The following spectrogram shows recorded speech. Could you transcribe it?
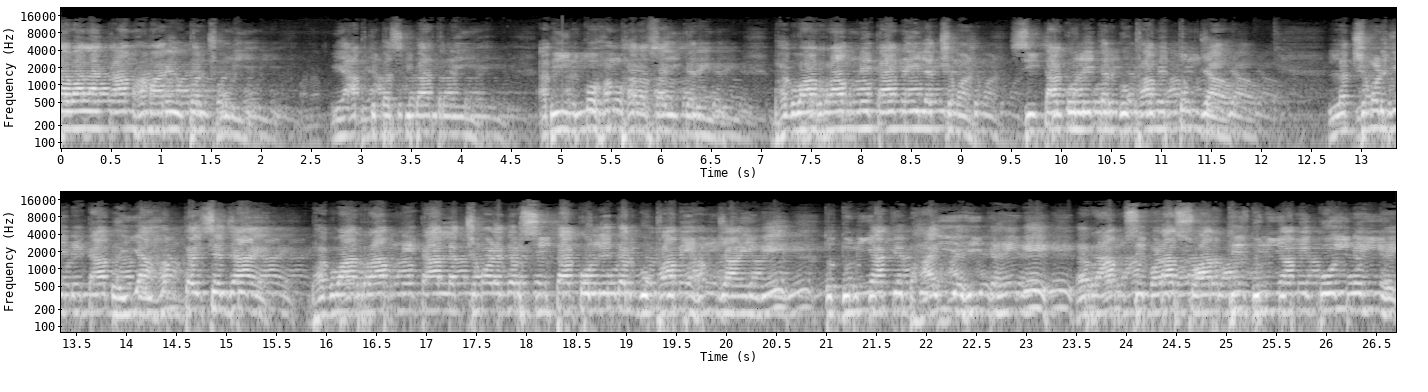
छोटा वाला काम हमारे ऊपर छोड़िए। ये आपके बस की बात नहीं है। अभी इनको हम भरोसाई करेंगे। भगवान राम ने कहा नहीं लक्ष्मण, सीता को लेकर गुफा में तुम जाओ। लक्ष्मण जी ने कहा, भैया, हम कैसे जाएँ? भगवान राम ने कहा, लक्ष्मण, अगर सीता को लेकर गुफा में हम जाएँगे तो दुनिया के भाई यही कहेंगे, राम से बड़ा स्वार्थी दुनिया में कोई नहीं है।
